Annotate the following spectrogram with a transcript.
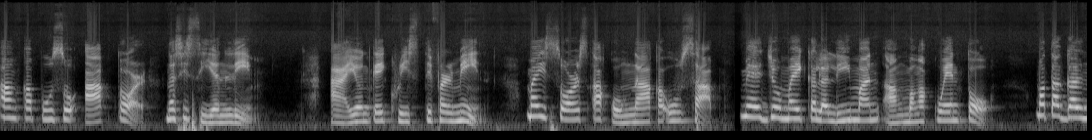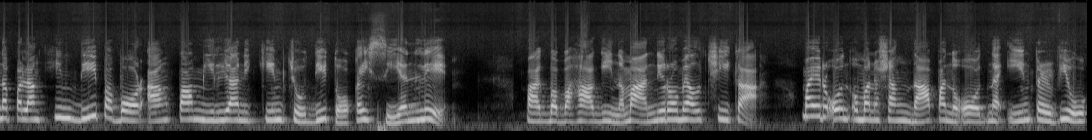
ang kapuso actor na si Sian Lim. Ayon kay Christopher Min, may source akong nakausap. Medyo may kalaliman ang mga kwento. Matagal na palang hindi pabor ang pamilya ni Kim Cho dito kay Sian Lim. Pagbabahagi naman ni Romel Chica, mayroon umano siyang napanood na interview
